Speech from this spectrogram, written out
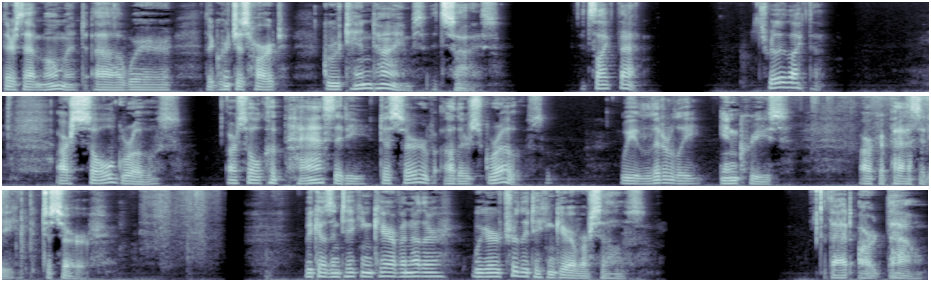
there's that moment uh, where the Grinch's heart grew 10 times its size. It's like that. It's really like that our soul grows, our soul capacity to serve others grows. We literally increase our capacity to serve. Because in taking care of another, we are truly taking care of ourselves. That art thou,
